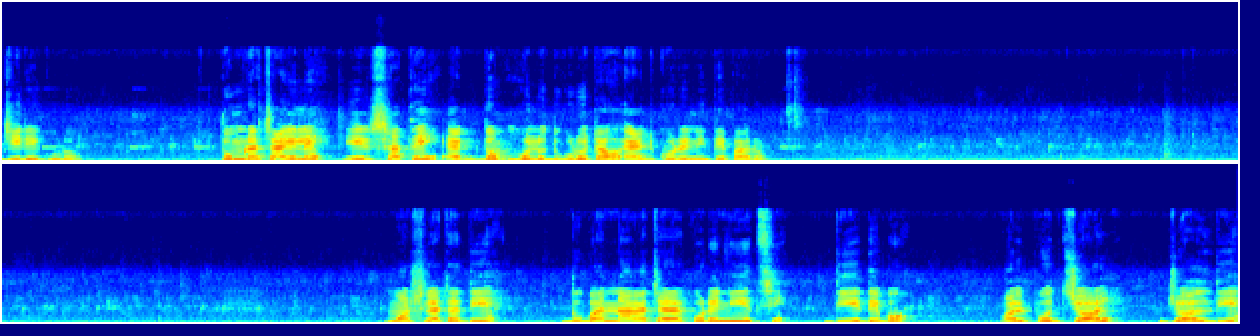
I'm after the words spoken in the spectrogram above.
জিরে গুঁড়ো। তোমরা চাইলে এর সাথেই একদম হলুদ গুঁড়োটাও অ্যাড করে নিতে পারো। মশলাটা দিয়ে দুবার নাড়াচাড়া করে নিয়েছি। দিয়ে দেব অল্প জল। জল দিয়ে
